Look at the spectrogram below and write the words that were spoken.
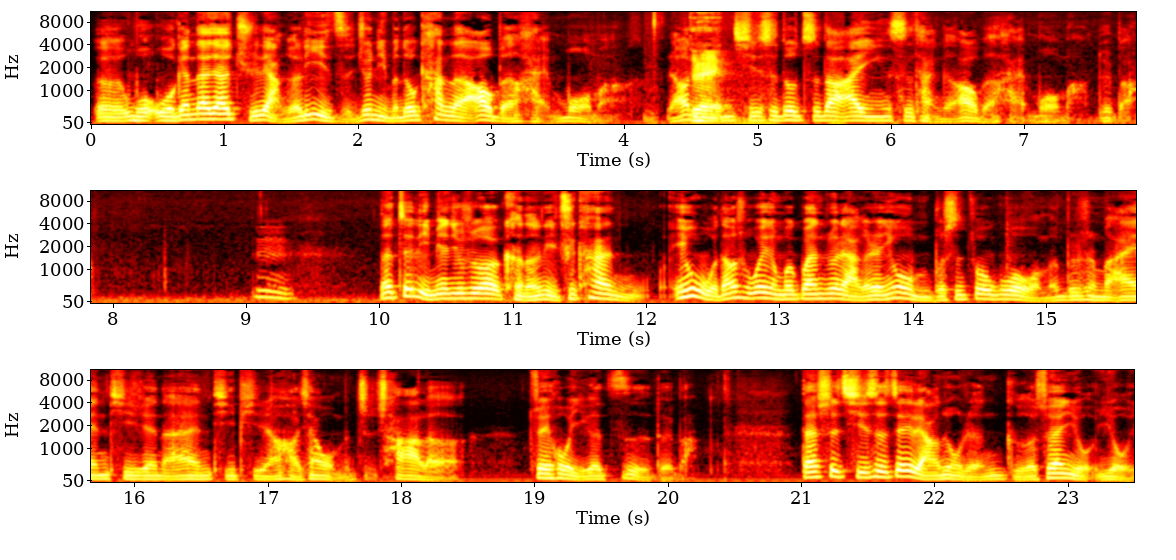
呃，我我跟大家举两个例子，就你们都看了奥本海默嘛，然后你们其实都知道爱因斯坦跟奥本海默嘛，对吧？嗯那这里面就说，可能你去看，因为我当时为什么关注两个人，因为我们不是做过，我们不是什么 INTJ 的 INTP，然后好像我们只差了最后一个字，对吧？但是其实这两种人格虽然有有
